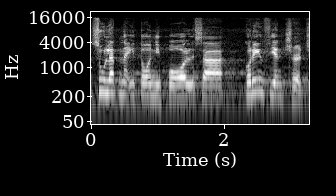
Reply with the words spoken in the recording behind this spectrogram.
sulat na ito ni Paul sa Corinthian church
